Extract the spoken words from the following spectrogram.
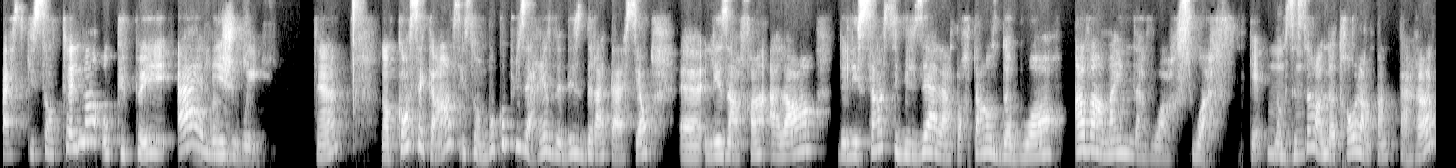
parce qu'ils sont tellement occupés à aller jouer. Hein? Donc, conséquence, ils sont beaucoup plus à risque de déshydratation, euh, les enfants, alors de les sensibiliser à l'importance de boire avant même d'avoir soif. Donc, c'est mm-hmm. ça notre rôle en tant que parent.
